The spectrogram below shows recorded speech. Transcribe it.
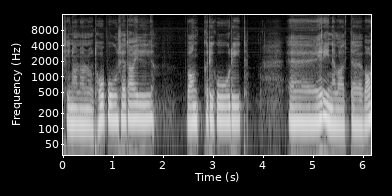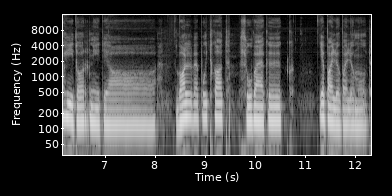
siin on olnud hobusetall, vankrikuurid Äh, erinevad äh, vahitornid ja valveputkad, suveköök ja palju-palju muud.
